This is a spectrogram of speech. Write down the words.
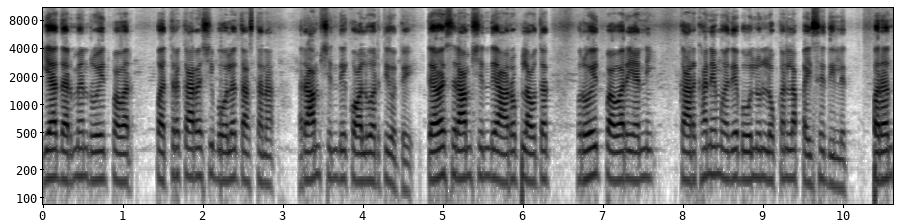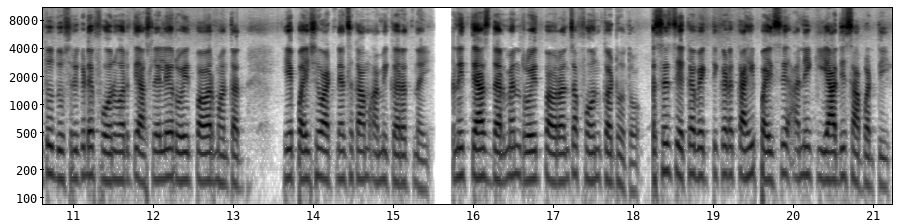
या दरम्यान रोहित पवार पत्रकाराशी बोलत असताना राम शिंदे कॉलवरती होते. त्यावेळेस राम शिंदे आरोप लावतात रोहित पवार यांनी कारखान्यामध्ये बोलून लोकांना पैसे दिलेत. परंतु दुसरीकडे फोनवरती असलेले रोहित पवार म्हणतात हे पैसे वाटण्याचं काम आम्ही करत नाही. आणि त्याच दरम्यान रोहित पवारांचा फोन कट होतो. तसेच एका व्यक्तीकडे काही पैसे आणि एक यादी सापडती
